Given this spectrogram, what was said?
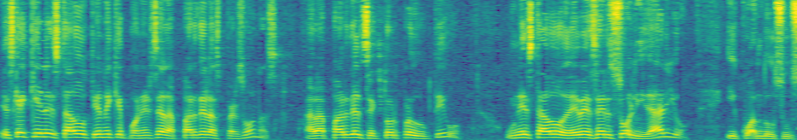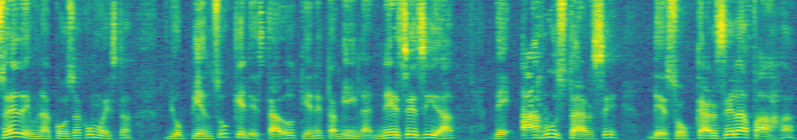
Es que aquí el Estado tiene que ponerse a la par de las personas, a la par del sector productivo. Un Estado debe ser solidario. Y cuando sucede una cosa como esta, yo pienso que el Estado tiene también la necesidad de ajustarse, de socarse la faja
